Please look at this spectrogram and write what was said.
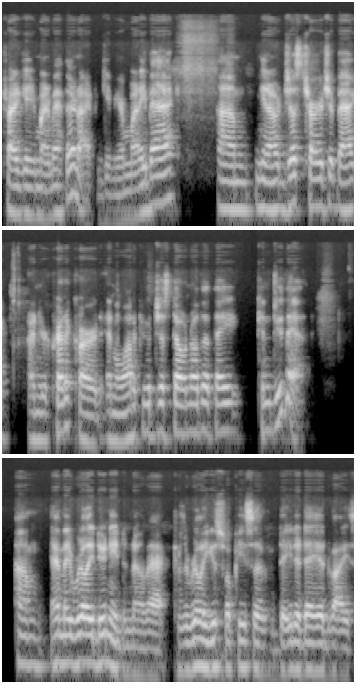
try to get your money back. They're not going to give you your money back. Um, you know, just charge it back on your credit card. And a lot of people just don't know that they can do that. Um, and they really do need to know that because a really useful piece of day to day advice.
